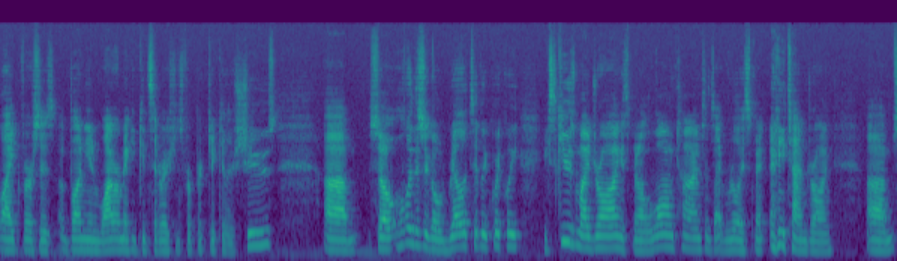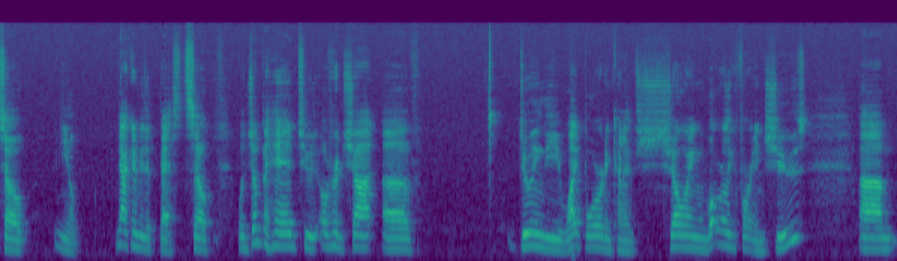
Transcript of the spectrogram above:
like versus a bunion, why we're making considerations for particular shoes. Um, so hopefully this will go relatively quickly. Excuse my drawing. It's been a long time since I've really spent any time drawing. Um, so, you know, not going to be the best. So we'll jump ahead to the overhead shot of doing the whiteboard and kind of showing what we're looking for in shoes. Um,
